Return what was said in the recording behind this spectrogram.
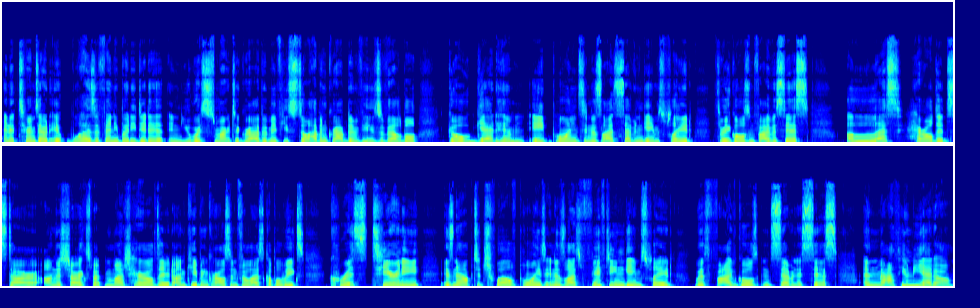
And it turns out it was if anybody did it and you were smart to grab him. If you still haven't grabbed him, if he's available, go get him. Eight points in his last seven games played, three goals and five assists a less heralded star on the Sharks, but much heralded on keeping Karlsson for the last couple of weeks. Chris Tierney is now up to 12 points in his last 15 games played with 5 goals and 7 assists. And Matthew Nieto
